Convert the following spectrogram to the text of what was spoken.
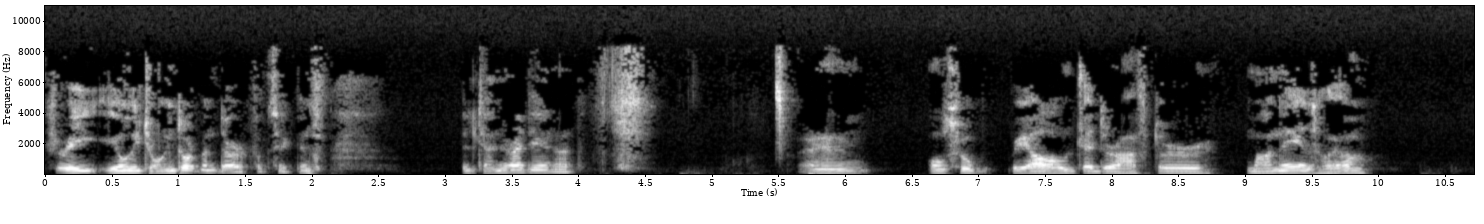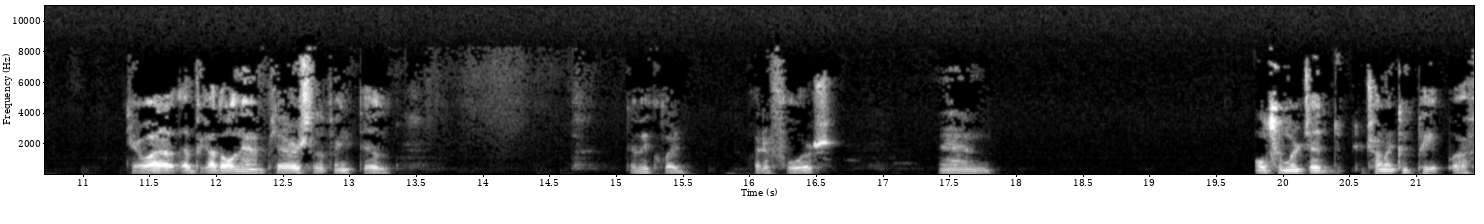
Sure, he, he only joined Dortmund there, for sake, in, in January doing that. Um, also, Real did their after Mane as well. Yeah, well, they've got all them players, so I think they'll they'll be quite quite a force. Um, also, Madrid trying to compete with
